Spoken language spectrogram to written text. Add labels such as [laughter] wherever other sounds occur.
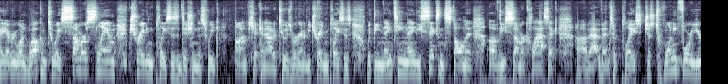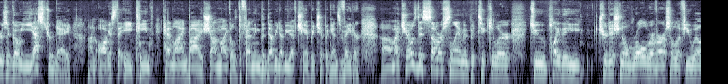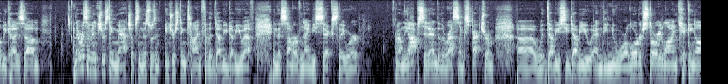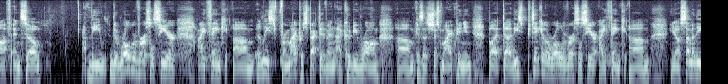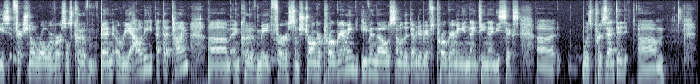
Hey everyone, welcome to a SummerSlam Trading Places edition this week on Kicking Out at Twos. We're going to be trading places with the 1996 installment of the Summer Classic. Uh, that event took place just 24 years ago yesterday on August the 18th, headlined by Shawn Michaels defending the WWF Championship against Vader. Um, I chose this SummerSlam in particular to play the traditional role reversal, if you will, because um, there were some interesting matchups, and this was an interesting time for the WWF in the summer of '96. They were on the opposite end of the wrestling spectrum uh, with WCW and the New World Order storyline kicking off, and so the the role reversals here, I think, um, at least from my perspective, and I could be wrong because um, that's just my opinion. But uh, these particular role reversals here, I think, um, you know, some of these fictional role reversals could have been a reality at that time, um, and could have made for some stronger programming. Even though some of the WWF's programming in 1996 uh, was presented um,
